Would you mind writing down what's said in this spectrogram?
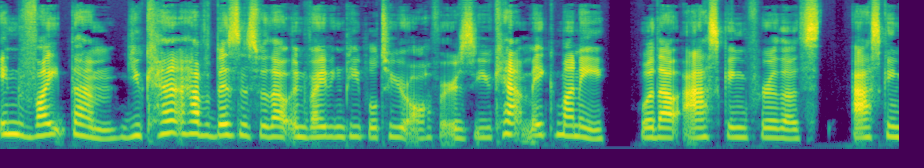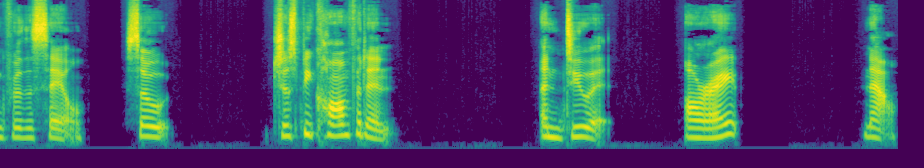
Invite them. You can't have a business without inviting people to your offers. You can't make money without asking for the asking for the sale. So just be confident and do it. All right? Now,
